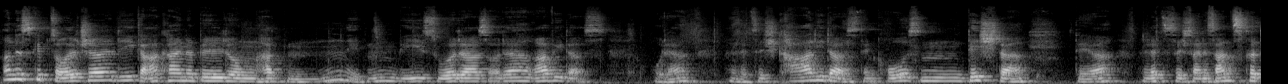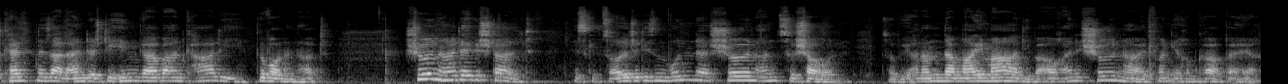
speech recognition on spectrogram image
Und es gibt solche, die gar keine Bildung hatten, Surdas oder Ravidas. Oder letztlich Kalidas, den großen Dichter, der letztlich seine Sanskrit-Kenntnisse allein durch die Hingabe an Kali gewonnen hat. Schönheit der Gestalt. Es gibt solche, die sind wunderschön anzuschauen. So wie Ananda Maima, die war auch eine Schönheit von ihrem Körper her.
